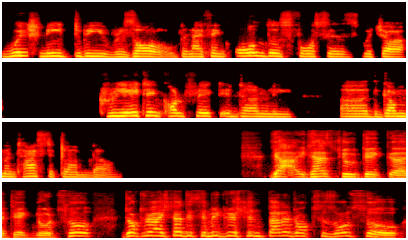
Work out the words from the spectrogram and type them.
which need to be resolved. And I think all those forces which are creating conflict internally uh, the government has to clamp down. Yeah, it has to take uh, take note. So, Dr. Ayesha, this immigration paradox is also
